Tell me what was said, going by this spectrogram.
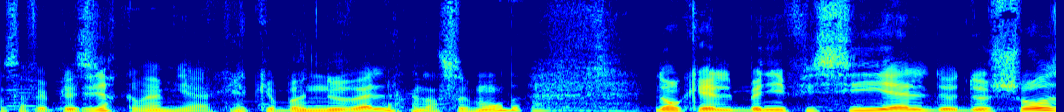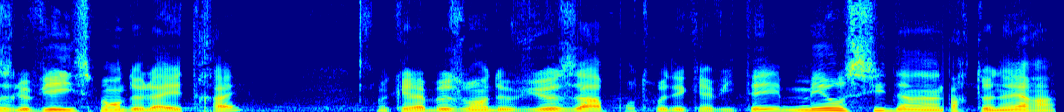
Ça fait plaisir quand même, il y a quelques bonnes nouvelles dans ce monde. Donc elle bénéficie, elle, de deux choses. Le vieillissement de la hêtraie. Donc elle a besoin de vieux arbres pour trouver des cavités, mais aussi d'un partenaire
